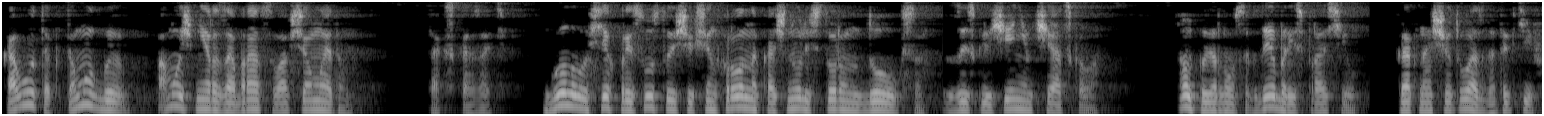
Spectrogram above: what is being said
Кого-то, кто мог бы помочь мне разобраться во всем этом, так сказать. Головы всех присутствующих синхронно качнулись в сторону Доукса, за исключением Чацкого. Он повернулся к Деборе и спросил, «Как насчет вас, детектив?»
